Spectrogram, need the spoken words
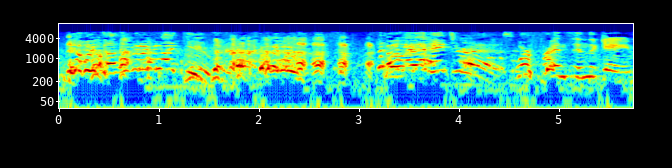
no, it doesn't. We don't even like you. no, I hate your ass. We're friends in the game.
